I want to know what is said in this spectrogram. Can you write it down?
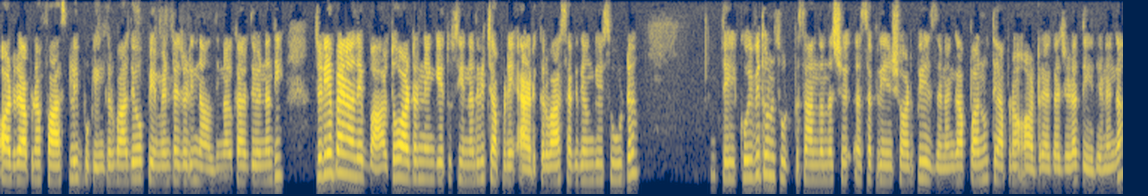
ਆਰਡਰ ਆਪਣਾ ਫਾਸਟਲੀ ਬੁਕਿੰਗ ਕਰਵਾ ਦਿਓ ਪੇਮੈਂਟ ਹੈ ਜਿਹੜੀ ਨਾਲ ਦੀ ਨਾਲ ਕਰ ਦਿਓ ਇਹਨਾਂ ਦੀ। ਜਿਹੜੀਆਂ ਭੈਣਾਂ ਦੇ ਬਾਹਰ ਤੋਂ ਆਰਡਰ ਨੇਗੇ, ਤੁਸੀਂ ਇਹਨਾਂ ਦੇ ਵਿੱਚ ਆਪਣੇ ਐਡ ਕਰਵਾ ਸਕਦੇ ਹੋਗੇ ਸੂਟ। ਤੇ ਕੋਈ ਵੀ ਤੁਹਾਨੂੰ ਸੂਟ ਪਸੰਦ ਆਉਂਦਾ ਸਕਰੀਨਸ਼ਾਟ ਭੇਜ ਦੇਣਾਗਾ ਆਪਾਂ ਨੂੰ ਤੇ ਆਪਣਾ ਆਰਡਰ ਹੈਗਾ ਜਿਹੜਾ ਦੇ ਦੇਣਾਗਾ।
